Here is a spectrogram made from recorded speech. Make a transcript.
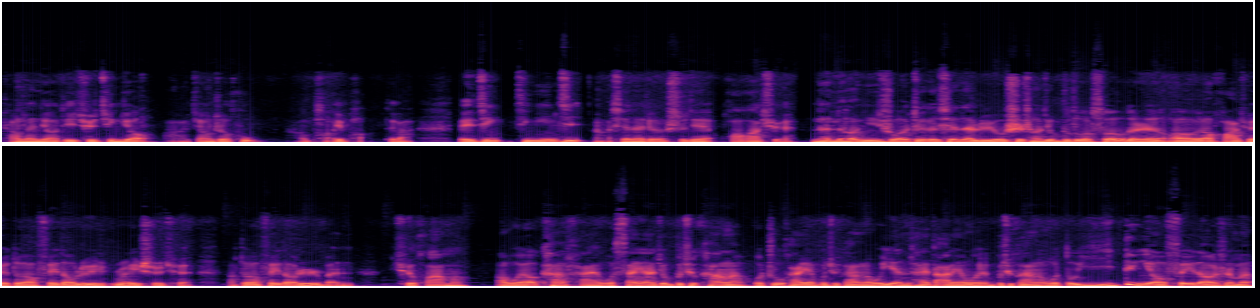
长三角地区近郊啊，江浙沪，啊跑一跑，对吧？北京京津冀啊，现在这个时间滑滑雪，难道你说这个现在旅游市场就不做？所有的人哦，要滑雪都要飞到瑞瑞士去啊，都要飞到日本去滑吗？啊，我要看海，我三亚就不去看了，我珠海也不去看了，我烟台大连我也不去看了，我都一定要飞到什么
